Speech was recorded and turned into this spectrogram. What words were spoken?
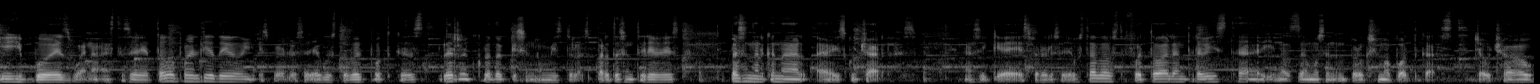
Y pues bueno, esto sería todo por el día de hoy. Espero les haya gustado el podcast. Les recuerdo que si no han visto las partes anteriores, pasen al canal a escucharlas. Así que espero les haya gustado. Esto fue toda la entrevista y nos vemos en un próximo podcast. Chau, chau.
